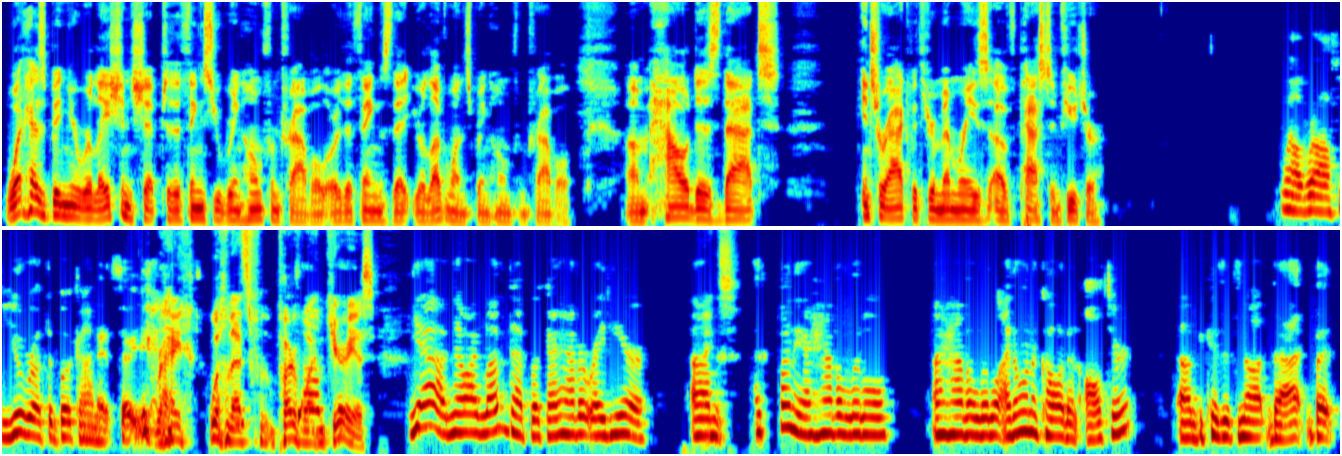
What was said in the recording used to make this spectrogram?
What has been your relationship to the things you bring home from travel or the things that your loved ones bring home from travel? Um, how does that interact with your memories of past and future? Well, Rolf, you wrote the book on it, so you- right. Well, that's part of why I'm curious. Yeah, no, I love that book. I have it right here. Um, it's funny. I have a little I have a little, I don't want to call it an altar, uh, because it's not that, but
